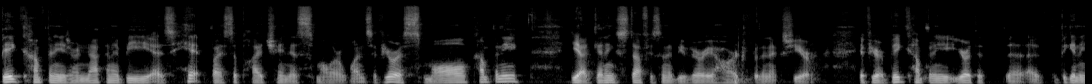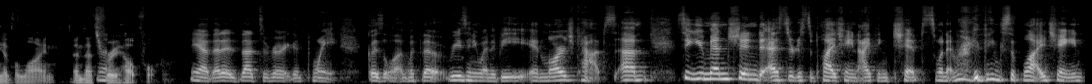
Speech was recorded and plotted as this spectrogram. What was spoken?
big companies are not going to be as hit by supply chain as smaller ones. If you're a small company, yeah, getting stuff is going to be very hard for the next year. If you're a big company, you're at the, the at the beginning of the line, and that's yeah. very helpful. Yeah, that is that's a very good point. Goes along with the reason you want to be in large caps. Um, so you mentioned as sort of supply chain. I think chips. Whenever I think supply chain,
